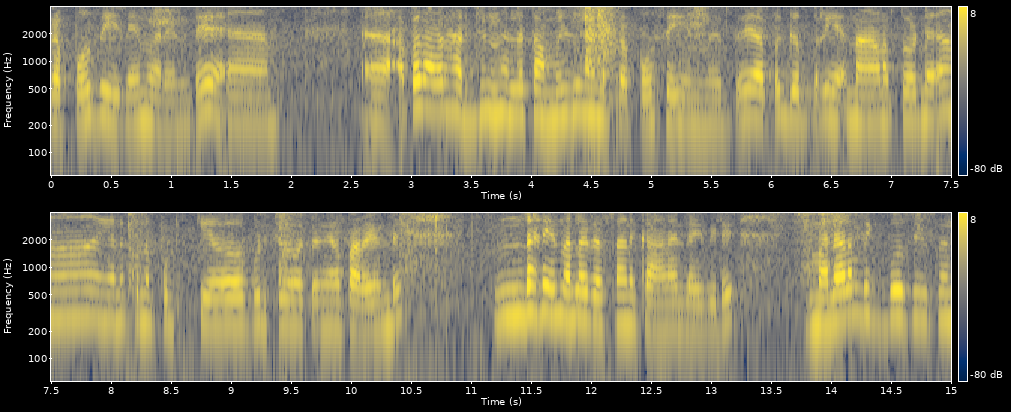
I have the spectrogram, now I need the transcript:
പ്രപ്പോസ് ചെയ്തതെന്ന് പറയുന്നുണ്ട് അപ്പോൾ നമ്മുടെ അർജുൻ നല്ല തമിഴിലാണ് പ്രപ്പോസ് ചെയ്യുന്നത്. അപ്പോൾ ഗബ്രി നാണത്തോണ്ട് ആ എനക്കൊന്ന് പിടിക്കുക പിടിച്ചതൊക്കെ ഇങ്ങനെ പറയുന്നുണ്ട് എന്താണ് നല്ല രസമാണ് കാണാൻ ലൈവിൽ മലയാളം ബിഗ് ബോസ് സീസൺ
